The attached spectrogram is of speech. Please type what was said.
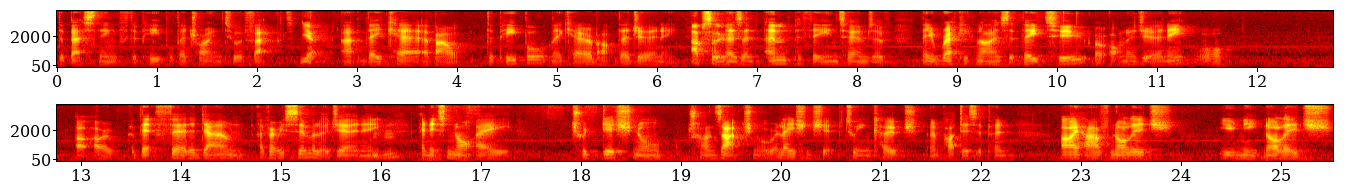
the best thing for the people they're trying to affect. Yeah. Uh, they care about the people, they care about their journey. Absolutely. And there's an empathy in terms of they recognize that they too are on a journey or are, are a bit further down a very similar journey, Mhm. and it's not a traditional transactional relationship between coach and participant. I have knowledge, you need knowledge,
